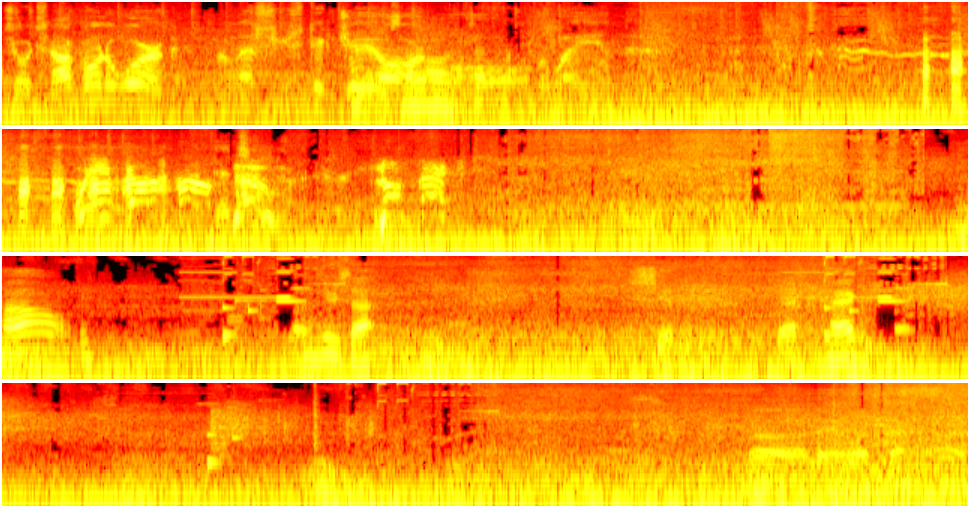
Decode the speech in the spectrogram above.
So it's not going to work unless you stick JR all the way in there. We've got a problem. No. Not that! How? Sekarang sih bisa. Shit. The heck? Lewat kan. Ah.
